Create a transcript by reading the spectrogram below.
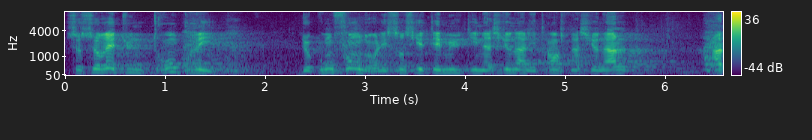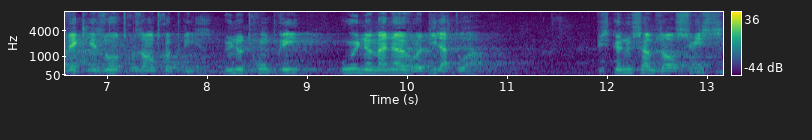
Ce serait une tromperie de confondre les sociétés multinationales et transnationales avec les autres entreprises, une tromperie ou une manœuvre dilatoire. Puisque nous sommes en Suisse,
